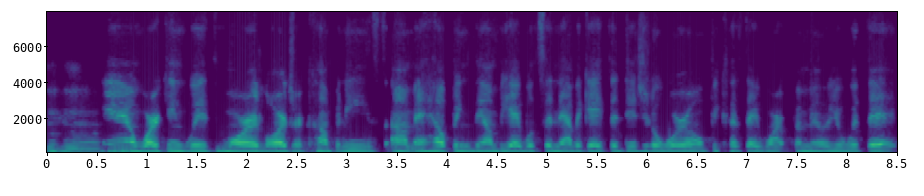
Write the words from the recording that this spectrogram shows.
Mm-hmm. And working with more larger companies um, and helping them be able to navigate the digital world because they weren't familiar with it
